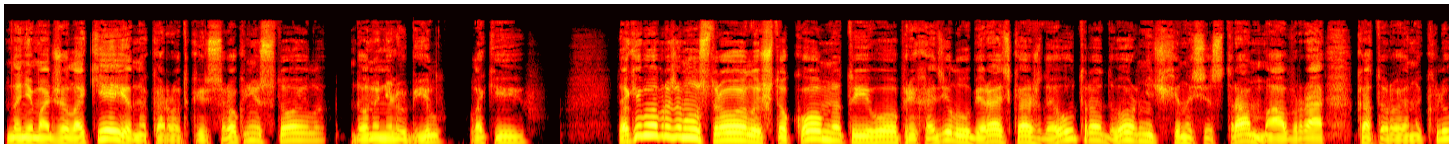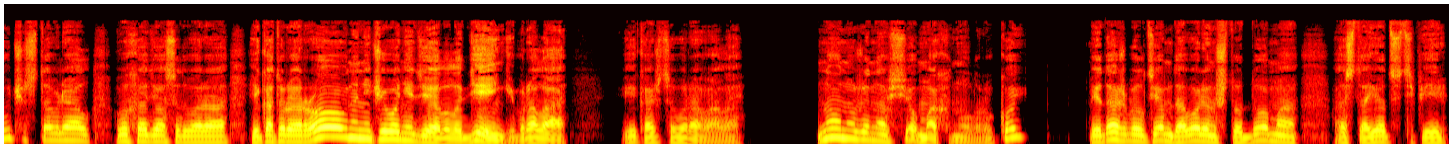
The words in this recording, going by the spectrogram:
Нанимать же лакея на короткий срок не стоило, да он и не любил лакеев. Таким образом устроилось, что комнаты его приходила убирать каждое утро дворничхина сестра Мавра, которую он и ключ оставлял, выходя со двора, и которая ровно ничего не делала, деньги брала и, кажется, воровала. Но он уже на все махнул рукой и был тем доволен, что дома остается теперь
